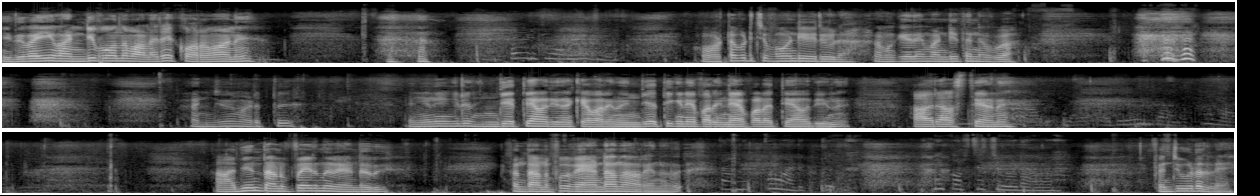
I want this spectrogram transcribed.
ഇതുവഴി വണ്ടി പോകുന്ന വളരെ കുറവാണ്. ഓട്ടോ പിടിച്ച് പോകേണ്ടി വരില്ല നമുക്ക് ഏതെങ്കിലും വണ്ടി തന്നെ പോവാം. അഞ്ചും അടുത്ത്. എങ്ങനെയെങ്കിലും ഇന്ത്യ എത്തിയാൽ മതി എന്നൊക്കെയാണ് പറയുന്നത്. ഇന്ത്യ എത്തിക്കണേ പറയും നേപ്പാൾ എത്തിയാൽ മതി എന്ന്. ആ ഒരു അവസ്ഥയാണ്. ആദ്യം തണുപ്പായിരുന്നു വേണ്ടത്. ഇപ്പം തണുപ്പ് വേണ്ടെന്നാണ് പറയുന്നത്. ഇപ്പം ചൂടല്ലേ?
